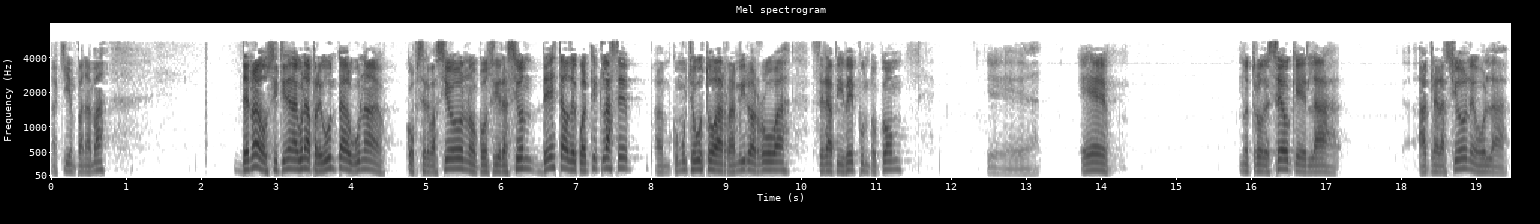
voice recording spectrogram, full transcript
aquí en Panamá. De nuevo, si tienen alguna pregunta, alguna observación o consideración de esta o de cualquier clase, con mucho gusto a ramiro arroba. Eh, es nuestro deseo que las aclaraciones o la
